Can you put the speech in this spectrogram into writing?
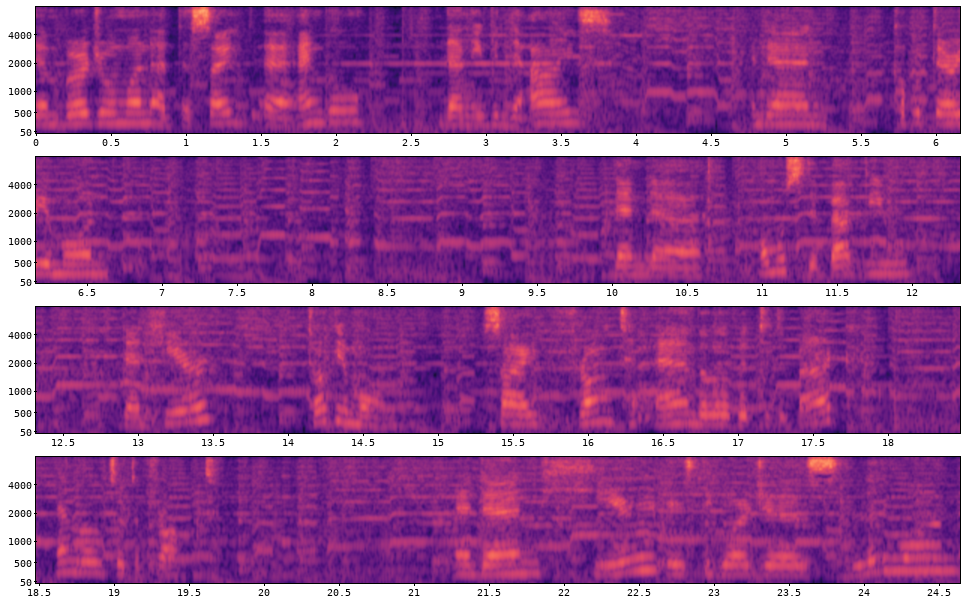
then Birdramon at the side uh, angle, then even the eyes, and then Kabuterimon, then the almost the back view, then here Togemon, side, front, and a little bit to the back, and a little to the front. And then here is the gorgeous little one.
